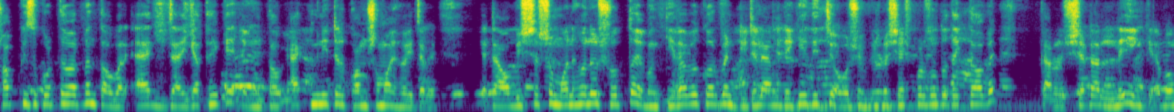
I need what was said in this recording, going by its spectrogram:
সবকিছু করতে পারবেন তাও আবার এক জায়গা থেকে এবং তাও এক মিনিটের কম সময় হয়ে যাবে। এটা অবিশ্বাস্য মনে হলেও সত্য এবং কীভাবে করবেন ডিটেলে আমি দেখিয়ে দিচ্ছি অবশ্যই ভিডিওটা শেষ পর্যন্ত দেখতে হবে কারণ সেটার লিংক এবং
